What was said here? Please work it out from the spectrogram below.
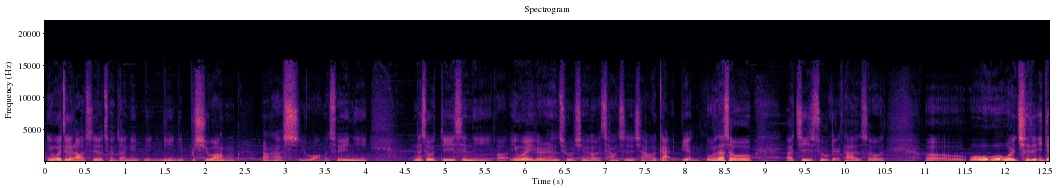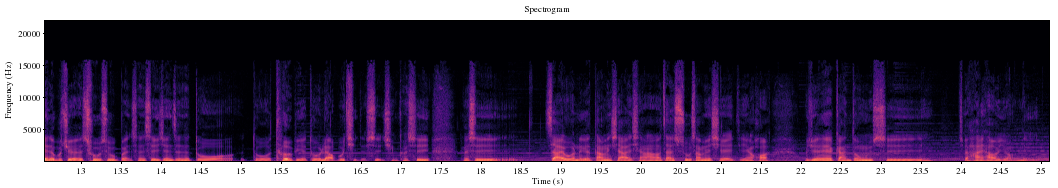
因为这个老师的存在，你你你你不希望让他失望，所以你那是我第一次你呃，因为一个人出现而尝试想要改变。我那时候要寄书给他的时候，呃，我我我我其实一点都不觉得出书本身是一件真的多多特别多了不起的事情。可是，可是在我那个当下，想要在书上面写一点话，我觉得那个感动是，就还好有你。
